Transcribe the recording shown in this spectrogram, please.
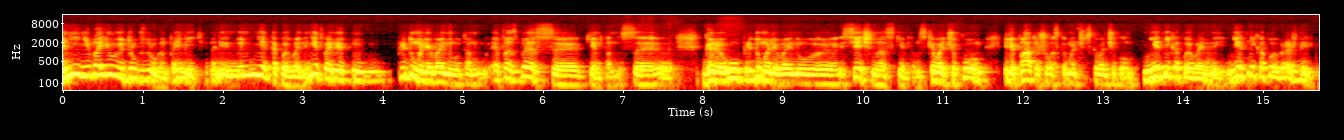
Они не воюют друг с другом, поймите. Они, ну, нет такой войны. Нет войны. Придумали войну там ФСБ с э, кем там, с э, ГРУ, придумали войну э, Сечина с кем там, с Ковальчуком или Патрушева с Ковальчуком. Нет никакой войны, нет никакой вражды.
